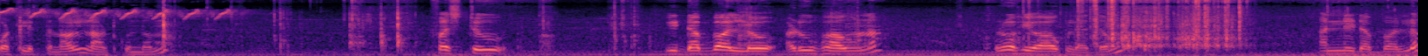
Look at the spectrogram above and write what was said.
పొట్ల విత్తనాలు నాటుకుందాము. ఫస్ట్ ఈ డబ్బాల్లో అడుగు భాగమున రోహి ఆకులు వేద్దాము. అన్ని డబ్బాల్లో.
